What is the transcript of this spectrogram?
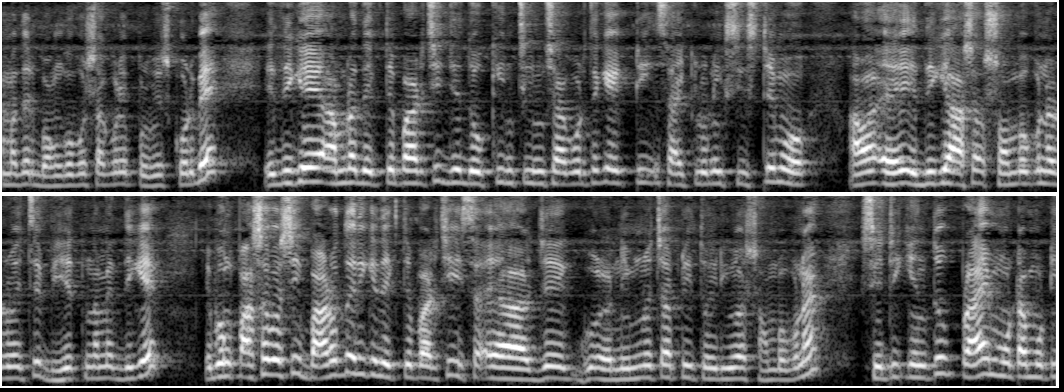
আমাদের বঙ্গোপসাগরে প্রবেশ করবে। এদিকে আমরা দেখতে পাচ্ছি যে দক্ষিণ চীন সাগর থেকে একটি সাইক্লোনিক সিস্টেমও এদিকে আসার সম্ভাবনা রয়েছে ভিয়েতনামের দিকে এবং পাশাপাশি বারো তারিখে দেখতে পাচ্ছি যে নিম্নচাপটি তৈরি হওয়ার সম্ভাবনা, সেটি কিন্তু প্রায় মোটামুটি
